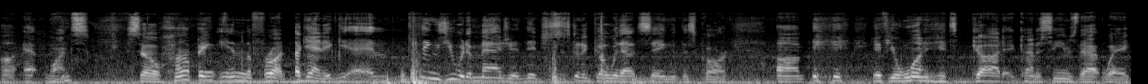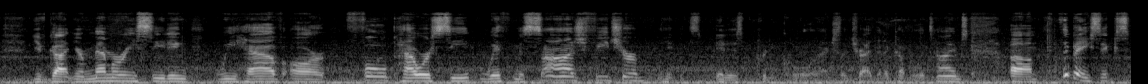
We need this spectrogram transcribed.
uh, at once. So hopping in the front, again, it, uh, things you would imagine that's just gonna go without saying with this car. Um, if you want it, it's got it. Kind of seems that way. You've got your memory seating. We have our full power seat with massage feature. It's, it is pretty cool. I've actually tried that a couple of times. Um, the basics,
